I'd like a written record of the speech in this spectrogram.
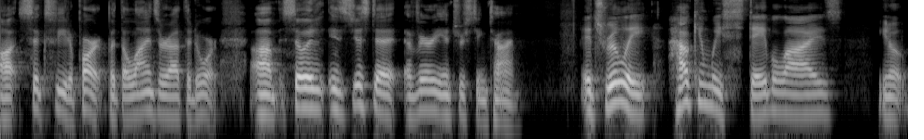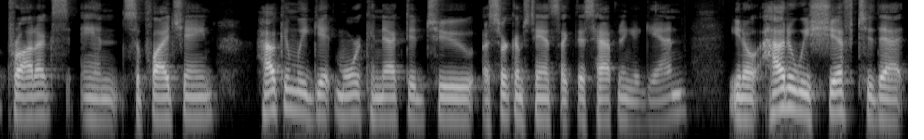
uh, six feet apart, but the lines are out the door. Um, so it is just a, a very interesting time. It's really how can we stabilize, you know, products and supply chain? How can we get more connected to a circumstance like this happening again? You know, how do we shift to that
